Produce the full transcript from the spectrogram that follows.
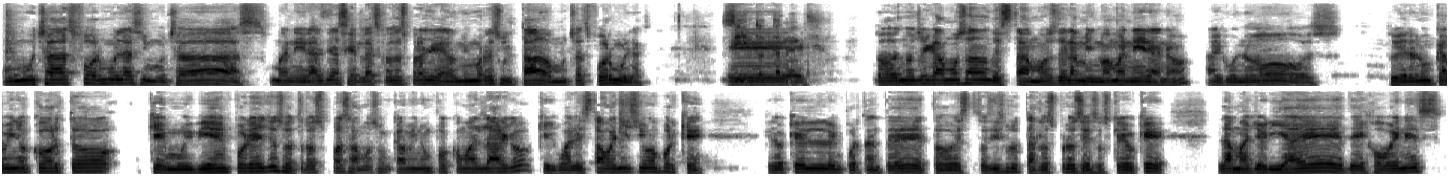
hay muchas fórmulas y muchas maneras de hacer las cosas para llegar al mismo resultado, muchas fórmulas. Sí, eh, totalmente. Todos no llegamos a donde estamos de la misma manera, ¿no? Algunos tuvieron un camino corto que muy bien por ellos, otros pasamos un camino un poco más largo, que igual está buenísimo porque creo que lo importante de todo esto es disfrutar los procesos. Creo que la mayoría de, de jóvenes,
